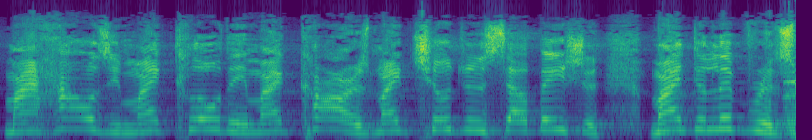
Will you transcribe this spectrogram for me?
my housing, my clothing, my cars, my children's salvation, my deliverance.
